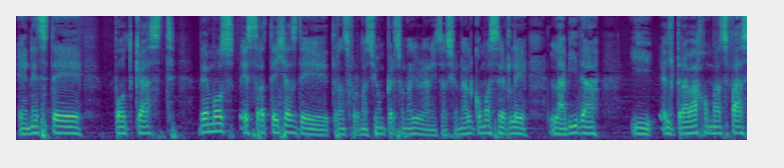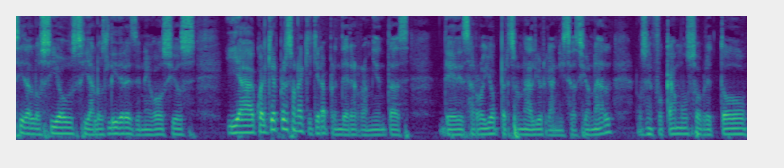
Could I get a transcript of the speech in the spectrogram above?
En este podcast vemos estrategias de transformación personal y organizacional, cómo hacerle la vida y el trabajo más fácil a los CEOs y a los líderes de negocios y a cualquier persona que quiera aprender herramientas de desarrollo personal y organizacional. Nos enfocamos sobre todo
